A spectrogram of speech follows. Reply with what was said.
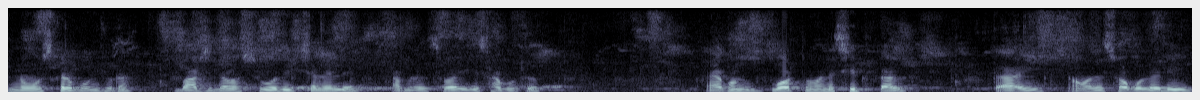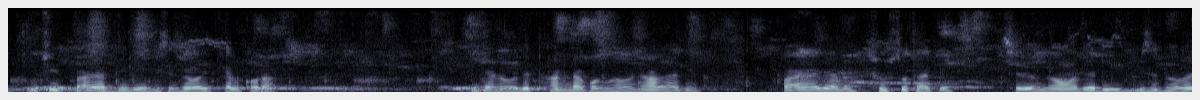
নমস্কার বন্ধুরা বার্ষিদাবার শুভদীপ চ্যানেলে আপনাদের সবাইকে স্বাগত। এখন বর্তমানে শীতকাল, তাই আমাদের সকলেরই উচিত পায়রার দিকে বিশেষভাবে খেয়াল করা, যেন ওদের ঠান্ডা কোনোভাবে না লাগে। পায়রা যেন সুস্থ থাকে, সেজন্য আমাদেরই বিশেষভাবে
